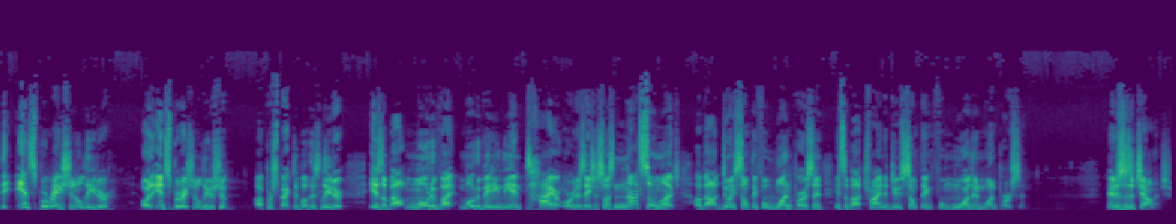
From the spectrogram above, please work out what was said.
the inspirational leader or the inspirational leadership uh, perspective of this leader is about motivi- motivating the entire organization. So it's not so much about doing something for one person, it's about trying to do something for more than one person. Now this is a challenge.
